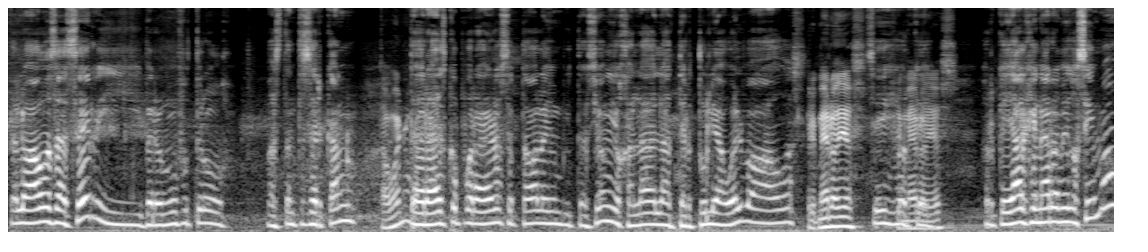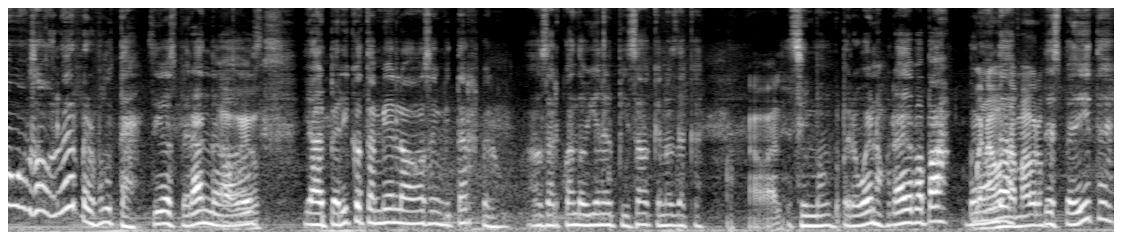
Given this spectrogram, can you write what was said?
Te lo vamos a hacer, y, pero en un futuro bastante cercano. Está bueno. Te agradezco por haber aceptado la invitación y ojalá la tertulia vuelva a vos. Primero Dios. Sí, primero Dios. Porque ya el Genaro me dijo, sí, vamos a volver, pero puta, sigo esperando. a vos. Y al Perico también lo vamos a invitar, pero vamos a ver cuándo viene el pisado que no es de acá. Ah, Simón, pero bueno, gracias papá. Buena, onda, Mauro. Despedite. si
